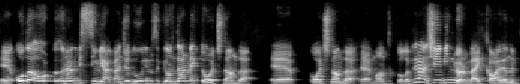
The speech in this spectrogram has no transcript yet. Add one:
E, o da o, önemli bir sinyal. Bence Lou Williams'ı göndermek de o açıdan da e, o açıdan da e, mantıklı olabilir. Hani şeyi bilmiyorum belki Kawhi Leonard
